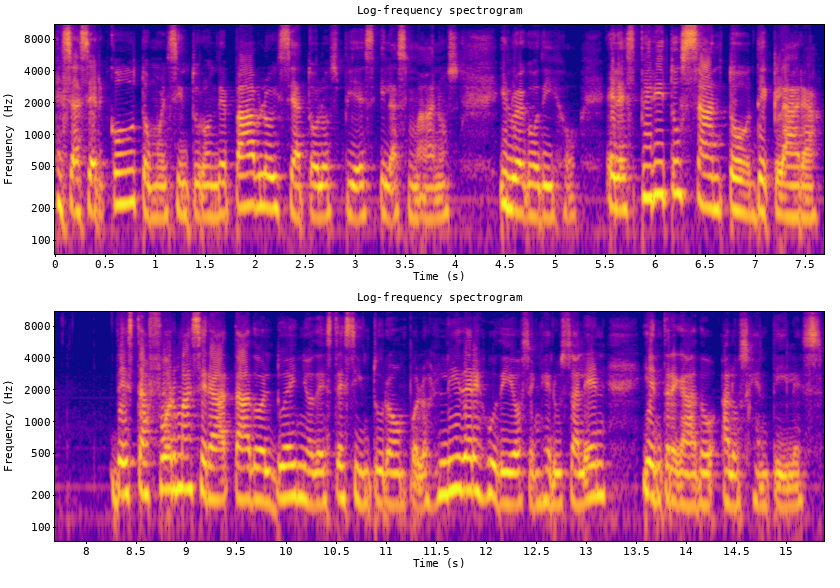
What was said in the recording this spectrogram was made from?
Él se acercó, tomó el cinturón de Pablo y se ató los pies y las manos. Y luego dijo, el Espíritu Santo declara, de esta forma será atado el dueño de este cinturón por los líderes judíos en Jerusalén y entregado a los gentiles.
